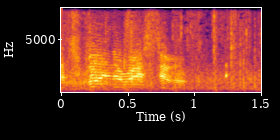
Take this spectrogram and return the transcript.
Let's find the rest of them.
